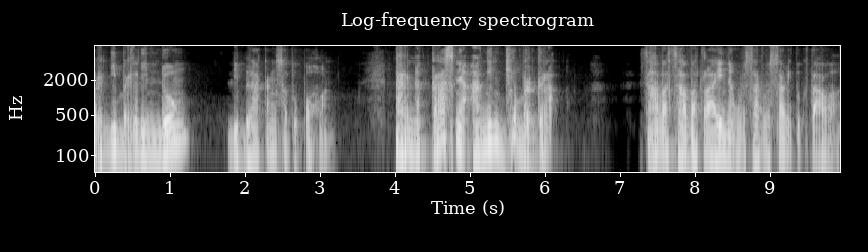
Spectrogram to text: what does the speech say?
pergi berlindung di belakang satu pohon. Karena kerasnya angin dia bergerak. Sahabat-sahabat lain yang besar-besar itu ketawa.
